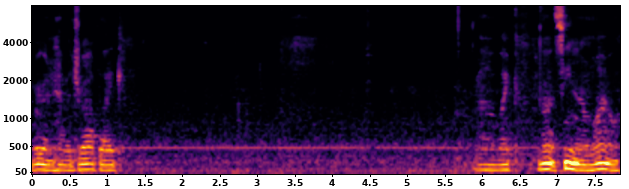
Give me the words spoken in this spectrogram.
We're going to have a drop like uh, like not seen in a while.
